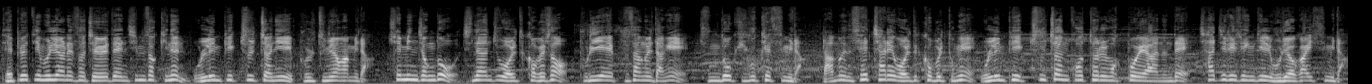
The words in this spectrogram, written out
대표팀 훈련에서 제외된 심석희는 올림픽 출전이 불투명합니다. 최민정도 지난주 월드컵에서 불의의 부상을 당해 중도 귀국했습니다. 남은 세 차례 월드컵을 통해 올림픽 출전 쿼터를 확보해야 하는데 차질이 생길 우려가 있습니다.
